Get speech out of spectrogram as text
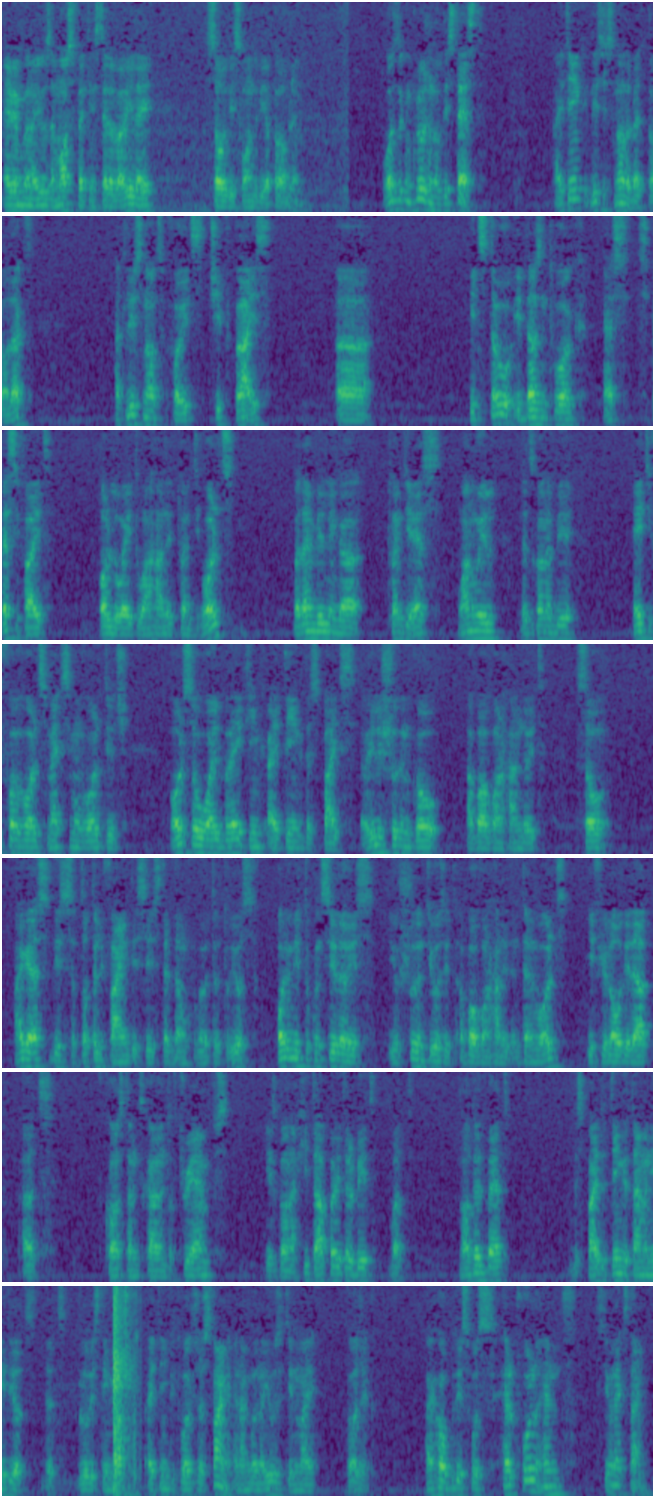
Maybe I'm gonna use a MOSFET instead of a relay, so this won't be a problem. What's the conclusion of this test? I think this is not a bad product, at least not for its cheap price. Uh, it's true it doesn't work as specified all the way to 120 volts, but I'm building a 20S one wheel that's gonna be 84 volts maximum voltage. Also while braking I think the spikes really shouldn't go above 100 so I guess this is a totally fine DC step down converter to use. All you need to consider is you shouldn't use it above 110 volts. If you load it up at constant current of 3 amps it's gonna heat up a little bit but not that bad despite the thing that I'm an idiot that blew this thing up, I think it works just fine and I'm gonna use it in my project. I hope this was helpful and see you next time.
